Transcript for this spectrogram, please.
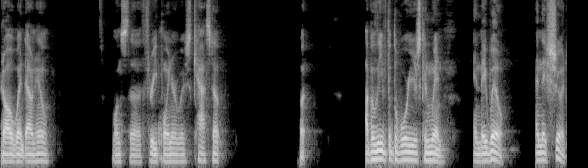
it all went downhill once the three pointer was cast up. But I believe that the Warriors can win, and they will, and they should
